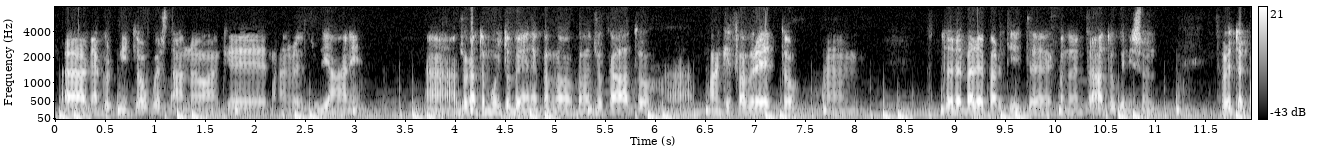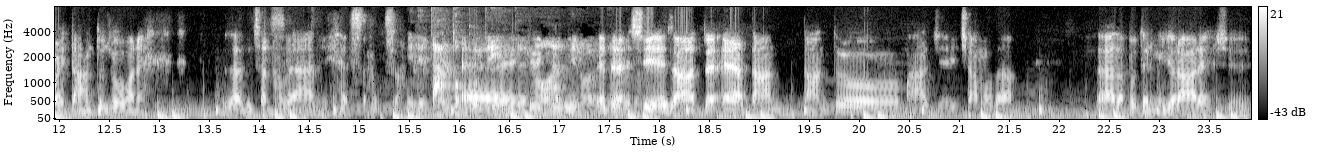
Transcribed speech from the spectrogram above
uh, mi ha colpito quest'anno anche Manuel Giuliani, uh, ha giocato molto bene quando, quando ha giocato, uh, anche Favretto, um, tutte le belle partite quando è entrato, quindi son, Favretto è poi tanto giovane. da 19 sì. anni so. ed è tanto potente eh, no? almeno è, sì esatto è a tan, tanto margine diciamo da, da, da poter migliorare se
